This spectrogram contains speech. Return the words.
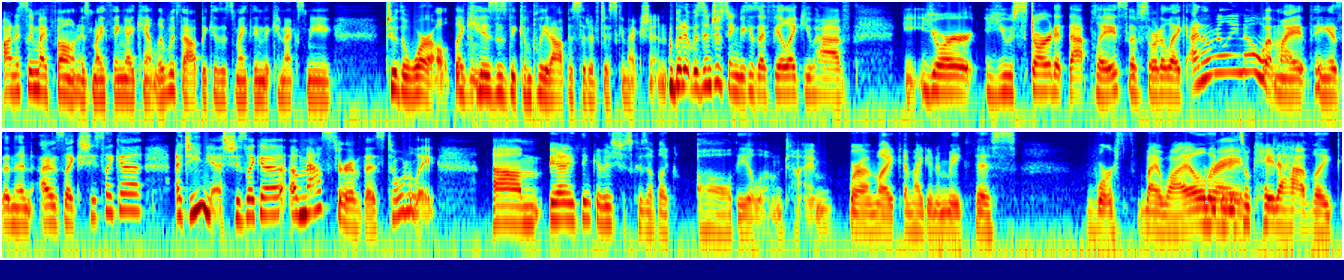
honestly my phone is my thing i can't live without because it's my thing that connects me to the world. Like his is the complete opposite of disconnection. But it was interesting because I feel like you have your you start at that place of sort of like I don't really know what my thing is and then I was like she's like a a genius. She's like a, a master of this totally. Um Yeah, I think it is just because of like all the alone time where I'm like, am I going to make this worth my while? Like, and it's okay to have like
